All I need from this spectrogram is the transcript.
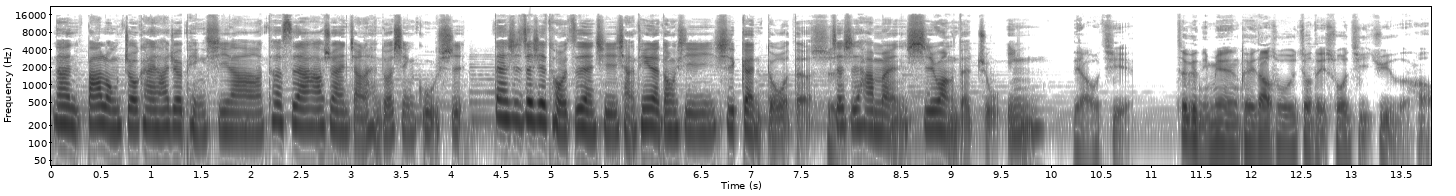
那巴龙周刊它就平息啦，特斯拉它虽然讲了很多新故事，但是这些投资人其实想听的东西是更多的，是这是他们失望的主因。了解，这个里面黑大叔就得说几句了哈。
